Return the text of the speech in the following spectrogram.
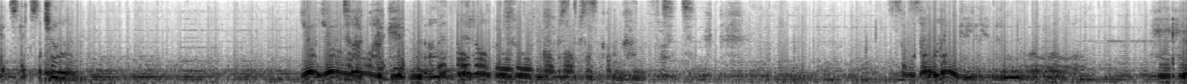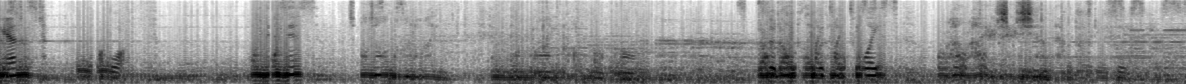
It's it's John. You you two are getting a little too close for comfort. So I'm making a new rule. Hands off. One is mine, and then. So don't play with my toys, or I'll I'll shame them pretty faces.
